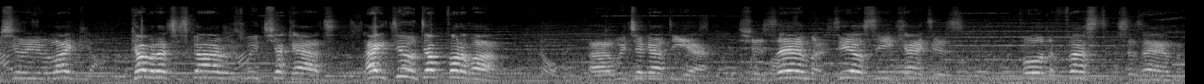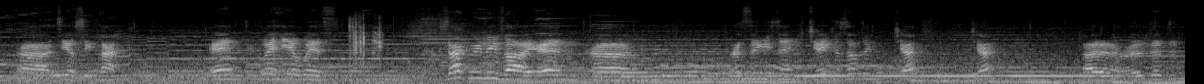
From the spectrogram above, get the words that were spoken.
Make sure you like, comment, and subscribe as we check out. Hey, dude, don't photobomb. Uh, we check out the uh, Shazam DLC characters for the first Shazam uh, DLC pack. And we're here with Zachary Levi and uh, I think his name's Jake or something. Jack? Jack? I don't know.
